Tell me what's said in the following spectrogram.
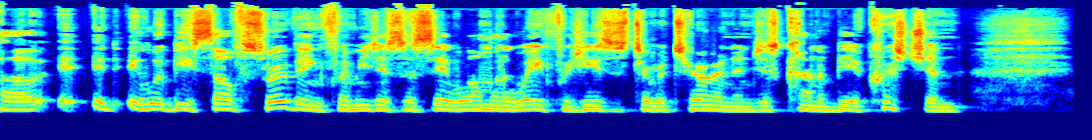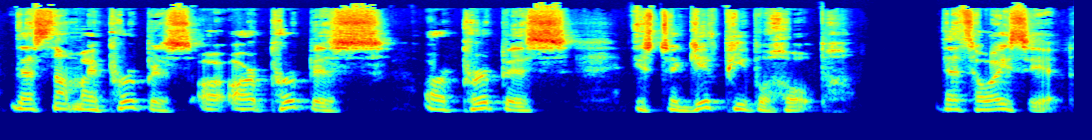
Uh, it, it would be self-serving for me just to say, well, I'm going to wait for Jesus to return and just kind of be a Christian. That's not my purpose. Our, our purpose, our purpose is to give people hope. That's how I see it.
